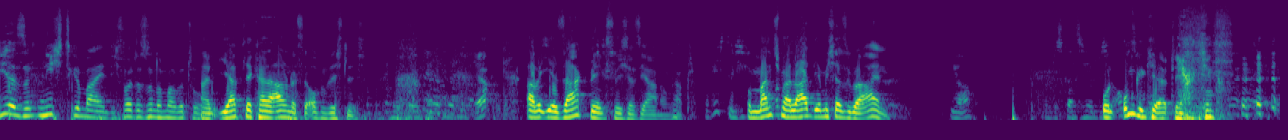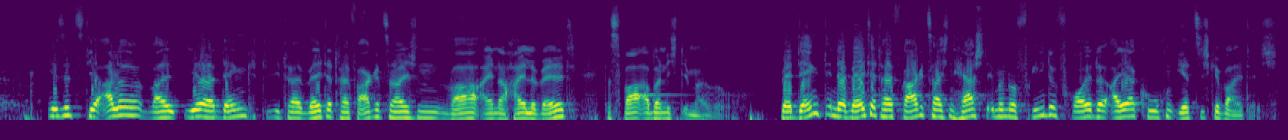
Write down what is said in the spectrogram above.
Wir sind nicht gemeint. Ich wollte es nur noch mal betonen. Nein, ihr habt ja keine Ahnung, das ist ja offensichtlich. Ja. Aber ihr sagt wenigstens nicht, dass ihr Ahnung habt. Richtig. Und manchmal ladet ihr mich ja sogar ein. Ja. Und, Und umgekehrt, ja. ihr sitzt hier alle, weil ihr denkt, die drei Welt der drei Fragezeichen war eine heile Welt. Das war aber nicht immer so. Wer denkt, in der Welt der drei Fragezeichen herrscht immer nur Friede, Freude, Eierkuchen, irrt sich gewaltig.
